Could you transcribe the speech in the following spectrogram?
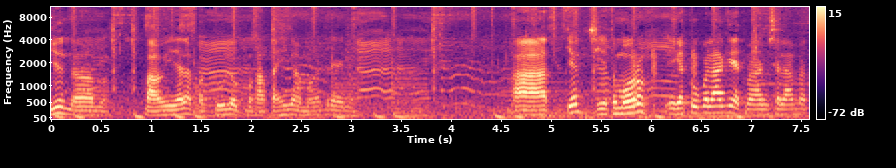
Yun, um, bawi na lang pagtulog, makapahinga mga dre. No? At yun, see you tomorrow. Ingat po palagi at maraming salamat.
